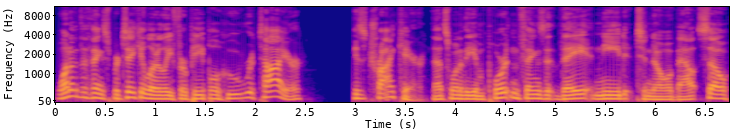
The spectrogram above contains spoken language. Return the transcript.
one of the things, particularly for people who retire, is TRICARE. That's one of the important things that they need to know about. So,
